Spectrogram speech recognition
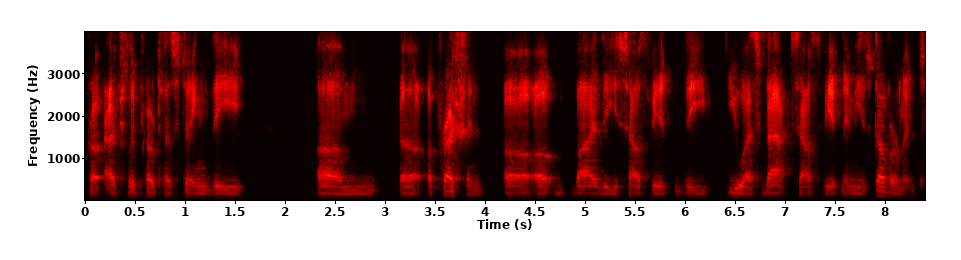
pro actually protesting the um, uh, oppression uh, uh, by the South Viet the U.S.-backed South Vietnamese government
